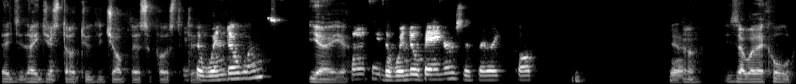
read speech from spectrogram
They, they just don't do the job they're supposed to Like the window ones, Yeah, yeah. kind of thing. The window bangers, as they like to call. Oh, is that what they're called?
